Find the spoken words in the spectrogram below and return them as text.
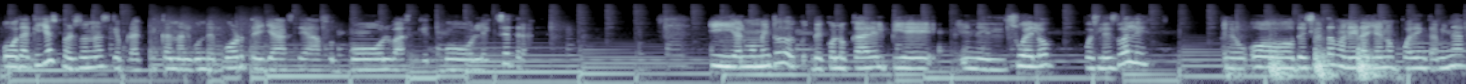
O de aquellas personas que practican algún deporte, ya sea fútbol, básquetbol, etc. Y al momento de colocar el pie en el suelo, pues les duele, eh, o de cierta manera ya no pueden caminar.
